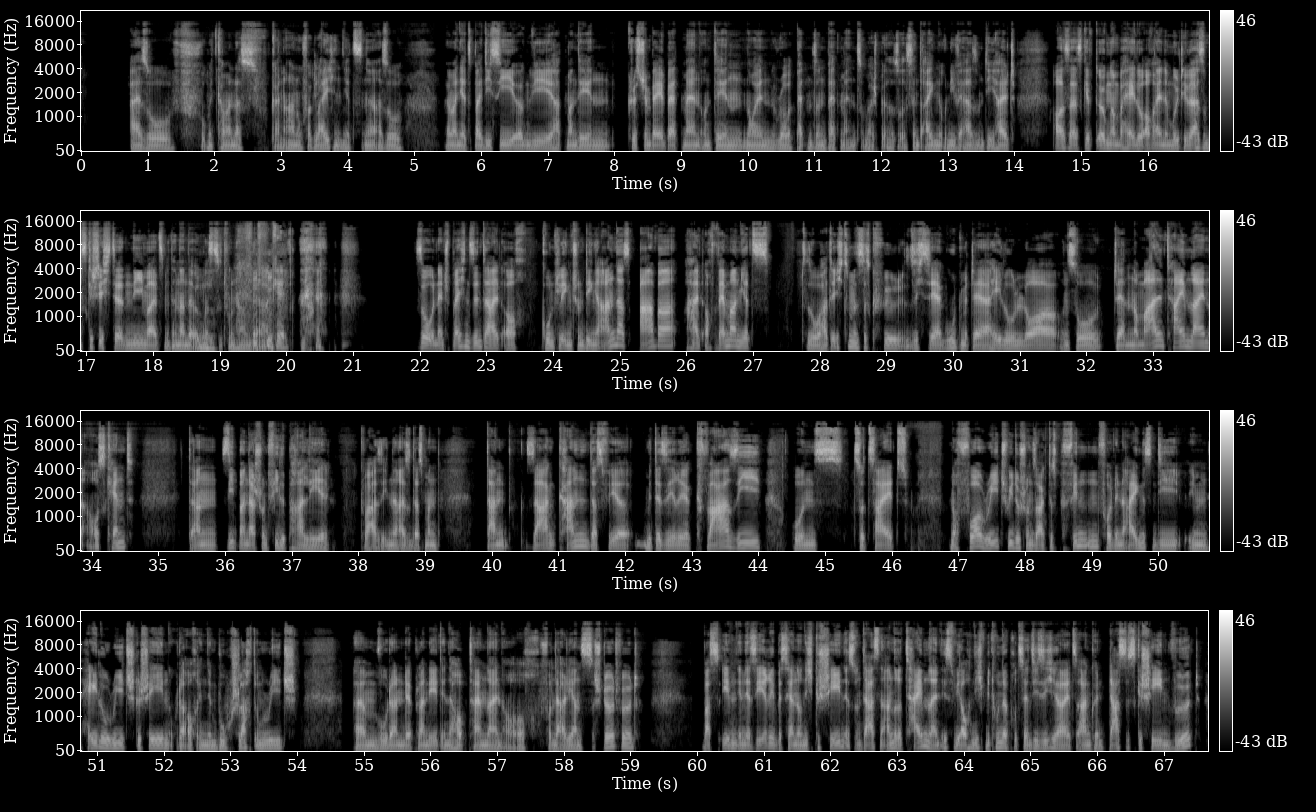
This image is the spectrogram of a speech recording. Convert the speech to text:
Also, womit kann man das, keine Ahnung, vergleichen jetzt, ne? Also, wenn man jetzt bei DC irgendwie hat man den Christian Bale Batman und den neuen Robert Pattinson Batman zum Beispiel. Also es sind eigene Universen, die halt, außer es gibt irgendwann bei Halo auch eine Multiversumsgeschichte, niemals miteinander irgendwas mhm. zu tun haben. Ja. Okay. so, und entsprechend sind da halt auch grundlegend schon Dinge anders, aber halt auch wenn man jetzt so hatte ich zumindest das Gefühl, sich sehr gut mit der Halo-Lore und so der normalen Timeline auskennt, dann sieht man da schon viele Parallelen quasi. Ne? Also, dass man dann sagen kann, dass wir mit der Serie quasi uns zurzeit noch vor Reach, wie du schon sagtest, befinden, vor den Ereignissen, die im Halo Reach geschehen oder auch in dem Buch Schlacht um Reach, ähm, wo dann der Planet in der Haupttimeline auch von der Allianz zerstört wird was eben in der Serie bisher noch nicht geschehen ist und da es eine andere Timeline ist, wir auch nicht mit hundertprozentiger Sicherheit sagen können, dass es geschehen wird,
